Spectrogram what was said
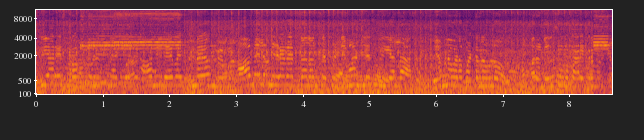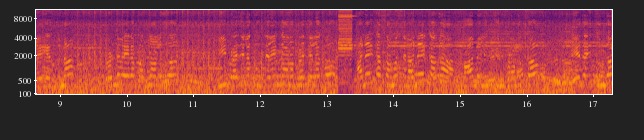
టీఆర్ఎస్ ప్రభుత్వం ఇచ్చినటువంటి హామీలు ఏవైతున్నాయో హామీలు నెరవేర్చాలని చెప్పి డిమాండ్ చేస్తూ ఇవాళ వేములవాడ పట్టణంలో మరి నిరసన కార్యక్రమం తెలియజేస్తున్నాం. రెండు వేల పద్నాలుగులో ఈ ప్రజలకు తెలంగాణ ప్రజలకు అనేక సమస్యలు అనేకంగా హామీలు ఇచ్చింది ప్రభుత్వం. ఏదైతుందో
